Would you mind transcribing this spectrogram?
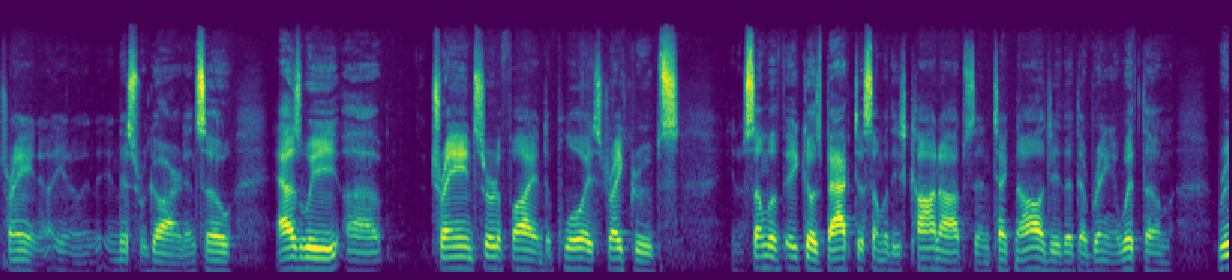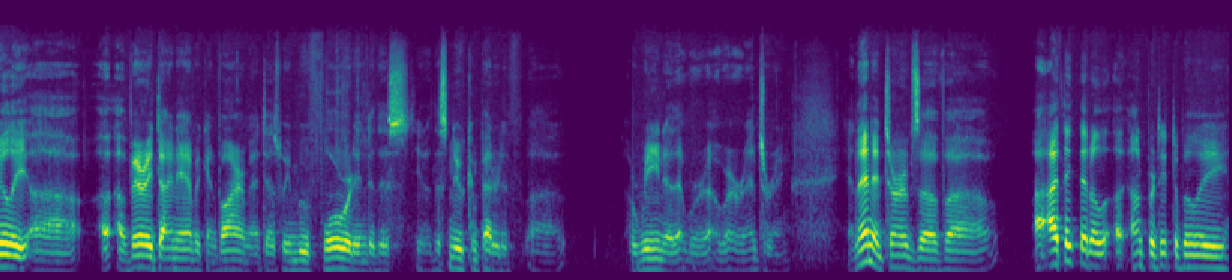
train, uh, you know, in, in, this regard. And so as we uh, train, certify, and deploy strike groups, you know, some of it goes back to some of these CONOPS and technology that they're bringing with them. Really, uh, a, a, very dynamic environment as we move forward into this, you know, this new competitive uh, arena that we're, we're entering. And then in terms of, uh, I think that uh, unpredictability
